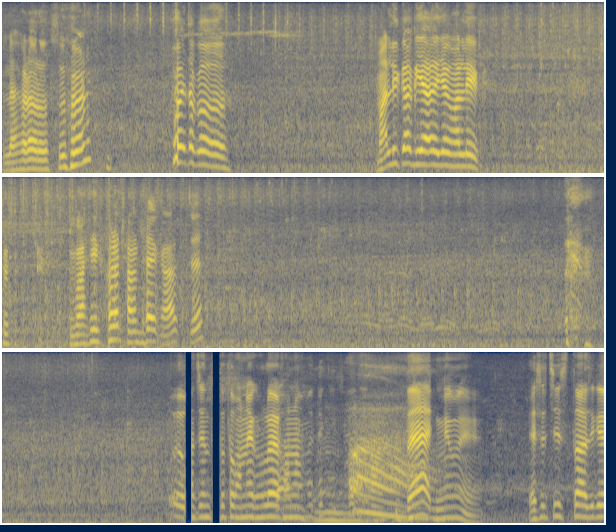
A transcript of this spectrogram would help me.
লেখড়া রসুন ওই দেখো মালিক আগে আগে যাক মালিক মালিক ওরা ঠান্ডায় কাঁপছে চিন্তা তো অনেক হলো এখনও দেখ নেমে এসেছিস তো আজকে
